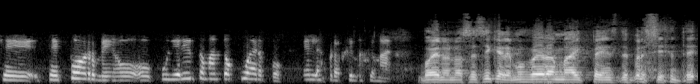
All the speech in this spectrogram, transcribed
se, se forme o, pudiera ir tomando cuerpo en las próximas semanas. Bueno, no sé si queremos ver a Mike Pence de presidente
